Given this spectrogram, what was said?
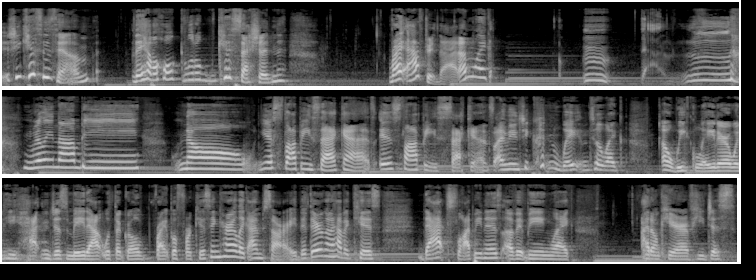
she kisses him. They have a whole little kiss session right after that. I'm like, mm, mm, really, Nabi? No, you're sloppy seconds. It's sloppy seconds. I mean, she couldn't wait until like a week later when he hadn't just made out with the girl right before kissing her. Like, I'm sorry. If they were going to have a kiss, that sloppiness of it being like, I don't care if he just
